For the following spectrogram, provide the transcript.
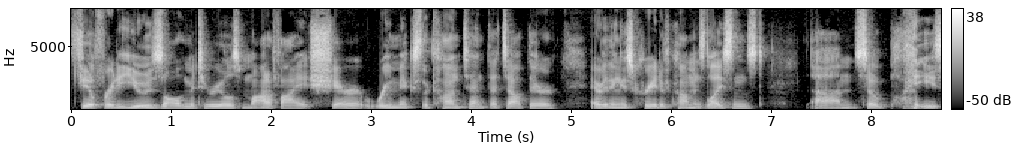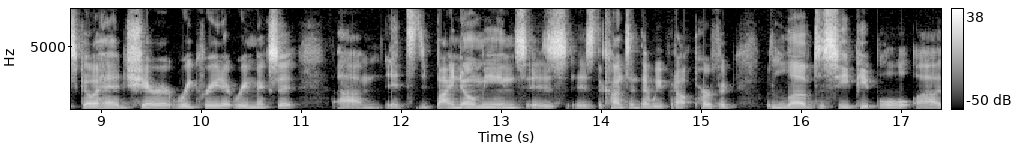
feel free to use all the materials, modify it, share it, remix the content that's out there. Everything is Creative Commons licensed. Um, so please go ahead, share it, recreate it, remix it. Um, it's by no means is is the content that we put out perfect. We'd love to see people uh,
